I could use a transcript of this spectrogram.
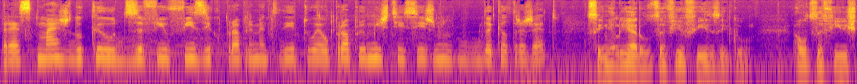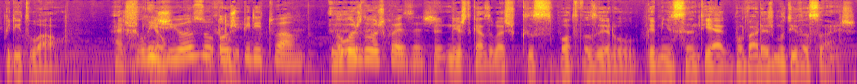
parece que mais do que o desafio físico propriamente dito, é o próprio misticismo daquele trajeto? Sim, aliar o desafio físico ao desafio espiritual. Acho Religioso é um... ou espiritual? Uh, ou as duas coisas? Neste caso, eu acho que se pode fazer o caminho de Santiago por várias motivações.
